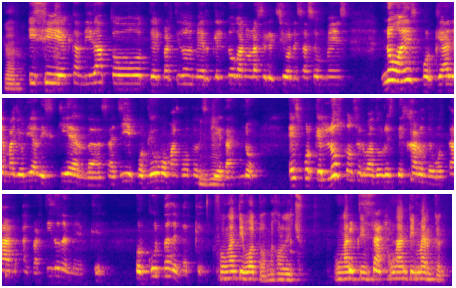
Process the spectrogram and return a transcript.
Claro. Y si el candidato del partido de Merkel no ganó las elecciones hace un mes, no es porque haya mayoría de izquierdas allí, porque hubo más votos de izquierda, no. Es porque los conservadores dejaron de votar al partido de Merkel por culpa de Merkel. Fue un antivoto, mejor dicho. Un anti-Merkel.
